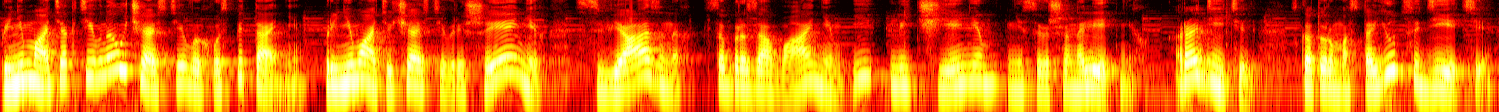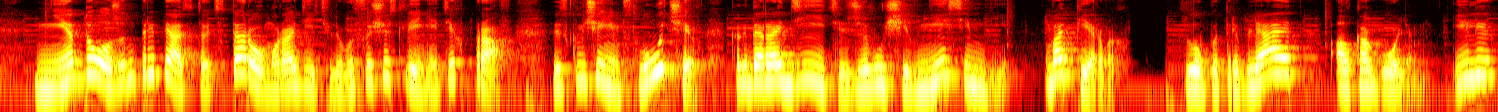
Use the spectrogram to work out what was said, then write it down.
принимать активное участие в их воспитании, принимать участие в решениях, связанных с образованием и лечением несовершеннолетних. Родитель, с которым остаются дети, не должен препятствовать второму родителю в осуществлении этих прав, за исключением случаев, когда родитель, живущий вне семьи, во-первых, злоупотребляет алкоголем или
